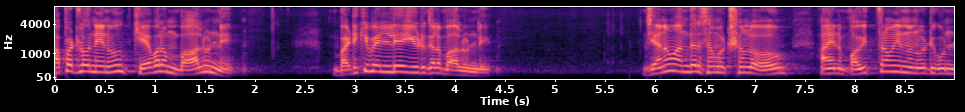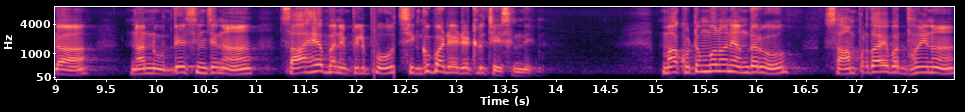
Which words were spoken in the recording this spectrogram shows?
అప్పట్లో నేను కేవలం బాలుణ్ణి. బడికి వెళ్ళే ఈడుగల బాలుండి. జనం అందరి సమక్షంలో ఆయన పవిత్రమైన నోటి గుండా నన్ను ఉద్దేశించిన సాహెబ్ అనే పిలుపు సిగ్గుపడేటట్లు చేసింది. మా కుటుంబంలోని అందరూ సాంప్రదాయబద్ధమైన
